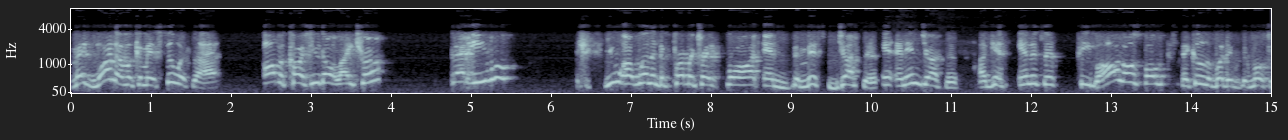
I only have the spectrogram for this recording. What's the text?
make one of them commit suicide, all because you don't like Trump? That evil? you are willing to perpetrate fraud and misjustice and injustice against innocent people. All those folks, including what the, the most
